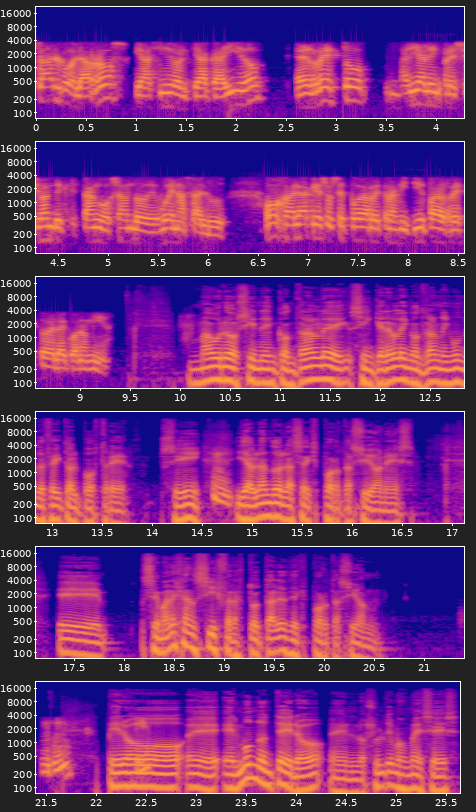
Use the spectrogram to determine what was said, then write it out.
salvo el arroz, que ha sido el que ha caído, el resto daría la impresión de que están gozando de buena salud. Ojalá que eso se pueda retransmitir para el resto de la economía. Mauro, sin encontrarle, sin quererle encontrar ningún defecto al postre, sí. Mm. Y hablando de las exportaciones, eh, se manejan cifras totales de exportación. Pero eh, el mundo entero en los últimos meses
